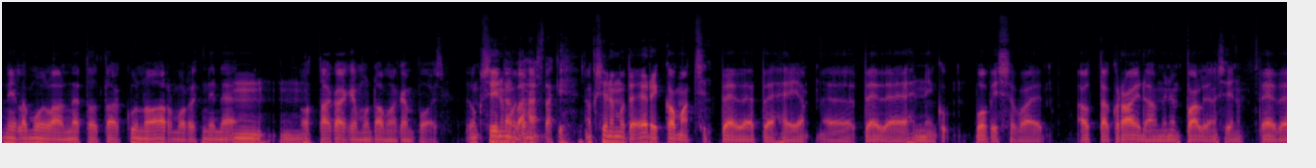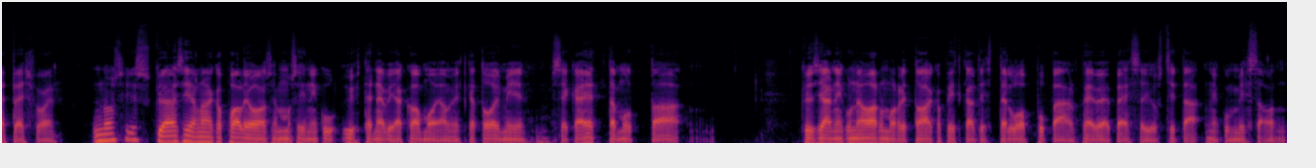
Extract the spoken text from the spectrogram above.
niillä muilla on ne tota, kunnon armorit, niin ne Mm, mm. ottaa kaiken mun damaken pois. Onko siinä, muuten, vähästäkin. onko siinä muuten eri kamat sit PvP ja ö, PvE niin kuin Vovissa vai auttaako raidaaminen paljon siinä PvPssä vai? No siis kyllä siellä aika paljon on semmoisia niinku yhteneviä kamoja, mitkä toimii sekä että, mutta kyllä siellä niinku ne armorit on aika pitkälti sitten loppupään PvPssä just sitä, niinku missä on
